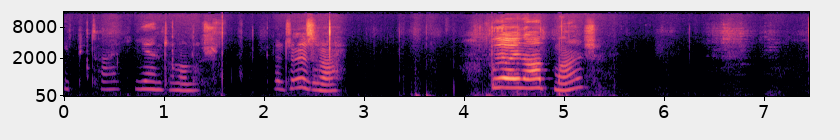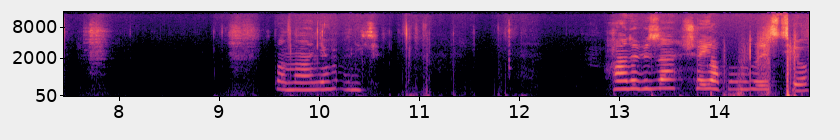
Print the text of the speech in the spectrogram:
İptal yeniden olur. Gördünüz mü? Bu yayını atmış. Bana alem 12. Hala bizden şey yapmamızı istiyor.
